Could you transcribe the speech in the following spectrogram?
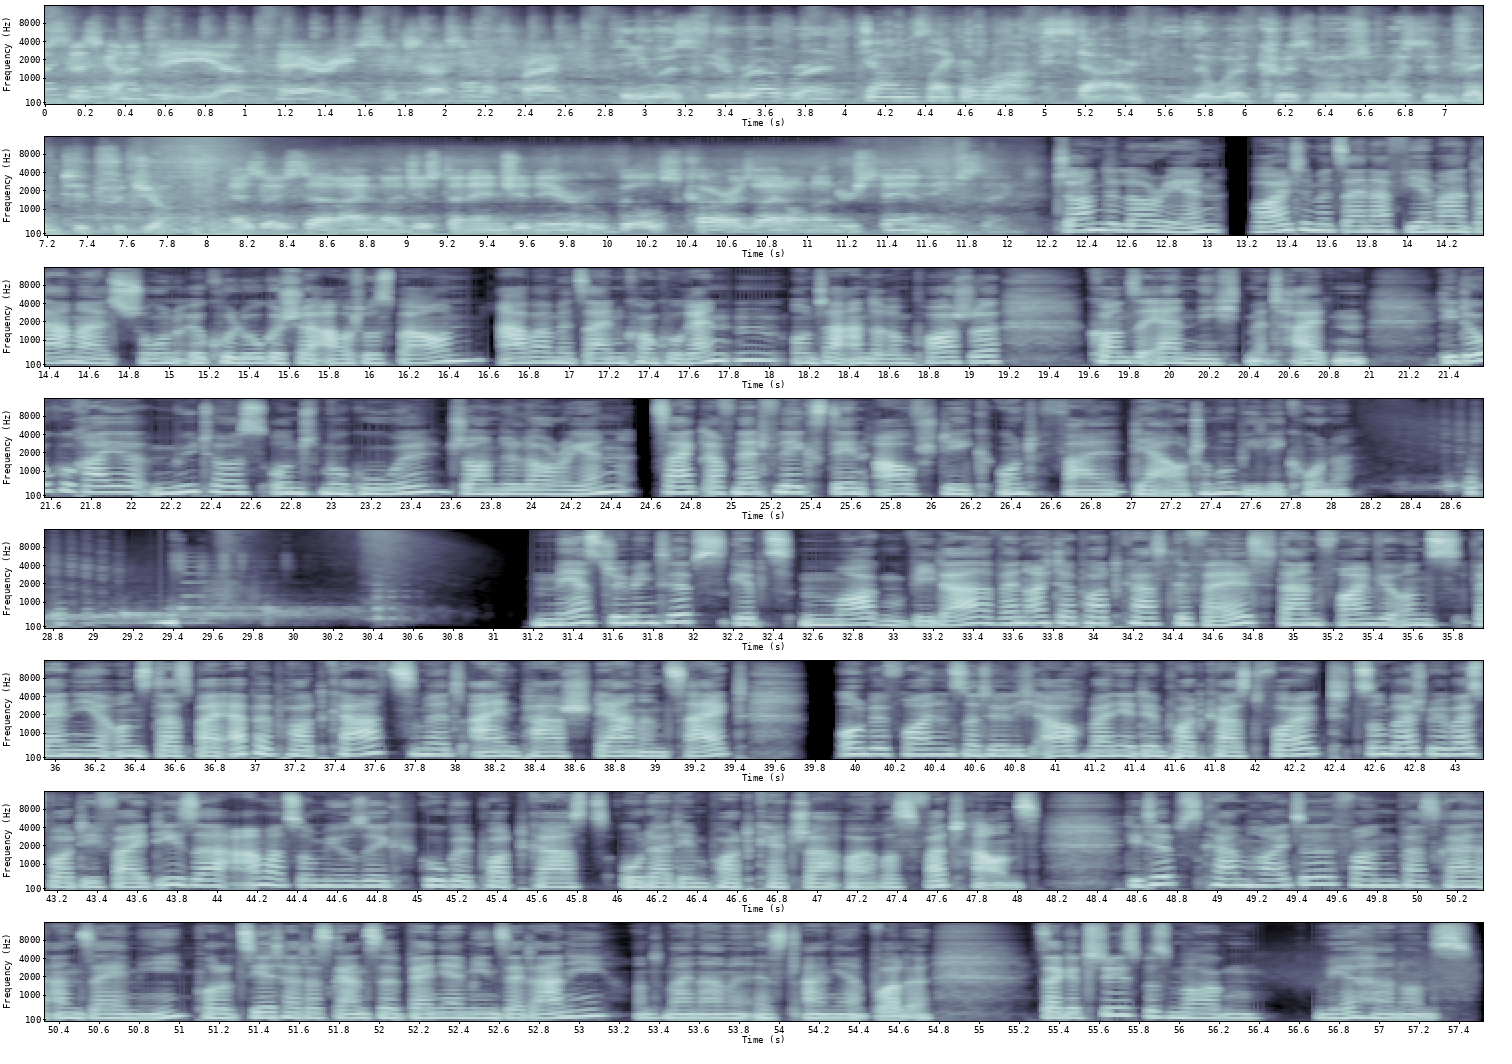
This is going to be a very successful project. He was irreverent. John was like a rock star. The word charisma was almost invented for John. As I said, I'm just an engineer who builds cars. I don't understand these things. John DeLorean wollte mit seiner Firma damals schon ökologische Autos bauen, aber mit seinen Konkurrenten, unter anderem Porsche, konnte er nicht mithalten. Die Doku-Reihe Mythos und Mogul, John DeLorean, zeigt auf Netflix den Aufstieg und Fall der Automobilikone. Mehr Streaming-Tipps gibt's morgen wieder. Wenn euch der Podcast gefällt, dann freuen wir uns, wenn ihr uns das bei Apple Podcasts mit ein paar Sternen zeigt. Und wir freuen uns natürlich auch, wenn ihr dem Podcast folgt, zum Beispiel bei Spotify, Deezer, Amazon Music, Google Podcasts oder dem Podcatcher eures Vertrauens. Die Tipps kamen heute von Pascal Anselmi. Produziert hat das Ganze Benjamin Zerdani und mein Name ist Anja Bolle. Ich sage Tschüss, bis morgen. Wir hören uns.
